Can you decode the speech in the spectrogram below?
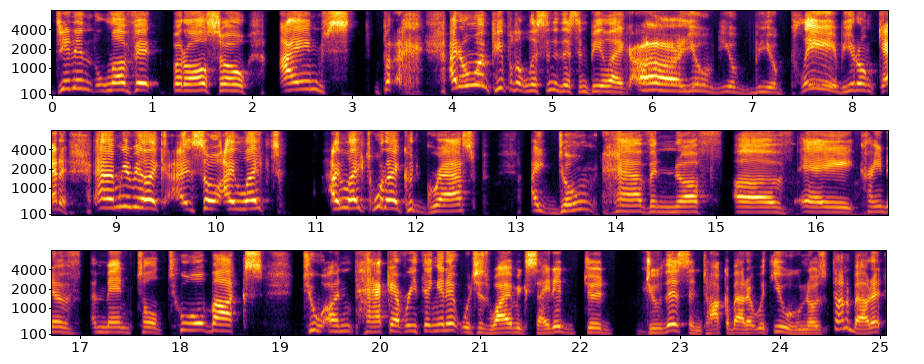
didn't love it, but also I'm, but I don't want people to listen to this and be like, "Oh, you, you, you plebe, you don't get it." And I'm gonna be like, so I liked, I liked what I could grasp. I don't have enough of a kind of a mental toolbox to unpack everything in it, which is why I'm excited to do this and talk about it with you, who knows a ton about it.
